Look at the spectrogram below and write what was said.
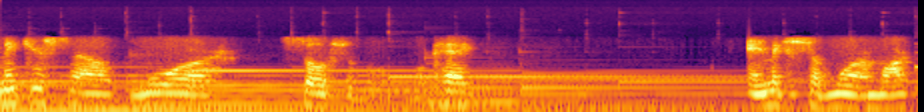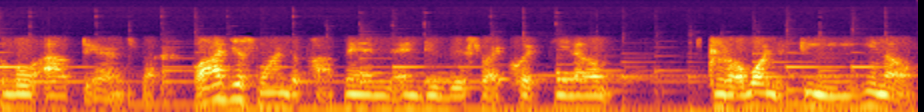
and make yourself more sociable, okay? And make yourself more remarkable out there and stuff. Well, I just wanted to pop in and do this right quick, you know, because I wanted to see, you know,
